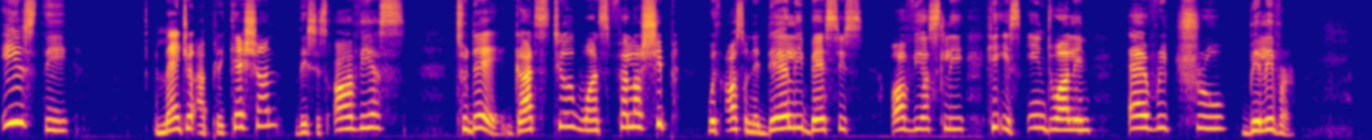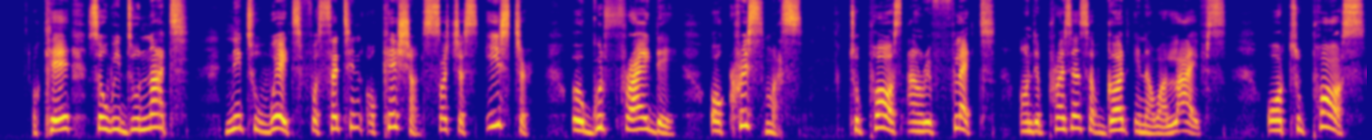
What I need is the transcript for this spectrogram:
is the major application? This is obvious. Today, God still wants fellowship with us on a daily basis. Obviously, He is indwelling every true believer. Okay, so we do not need to wait for certain occasions such as Easter or Good Friday or Christmas to pause and reflect on the presence of God in our lives or to pause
